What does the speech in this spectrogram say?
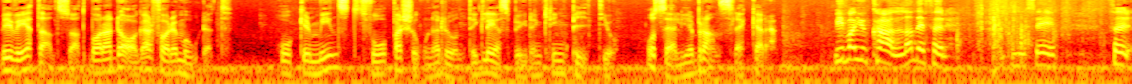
Vi vet alltså att bara dagar före mordet åker minst två personer runt i glesbygden kring Piteå och säljer brandsläckare. Vi var ju kallade för, se, för,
